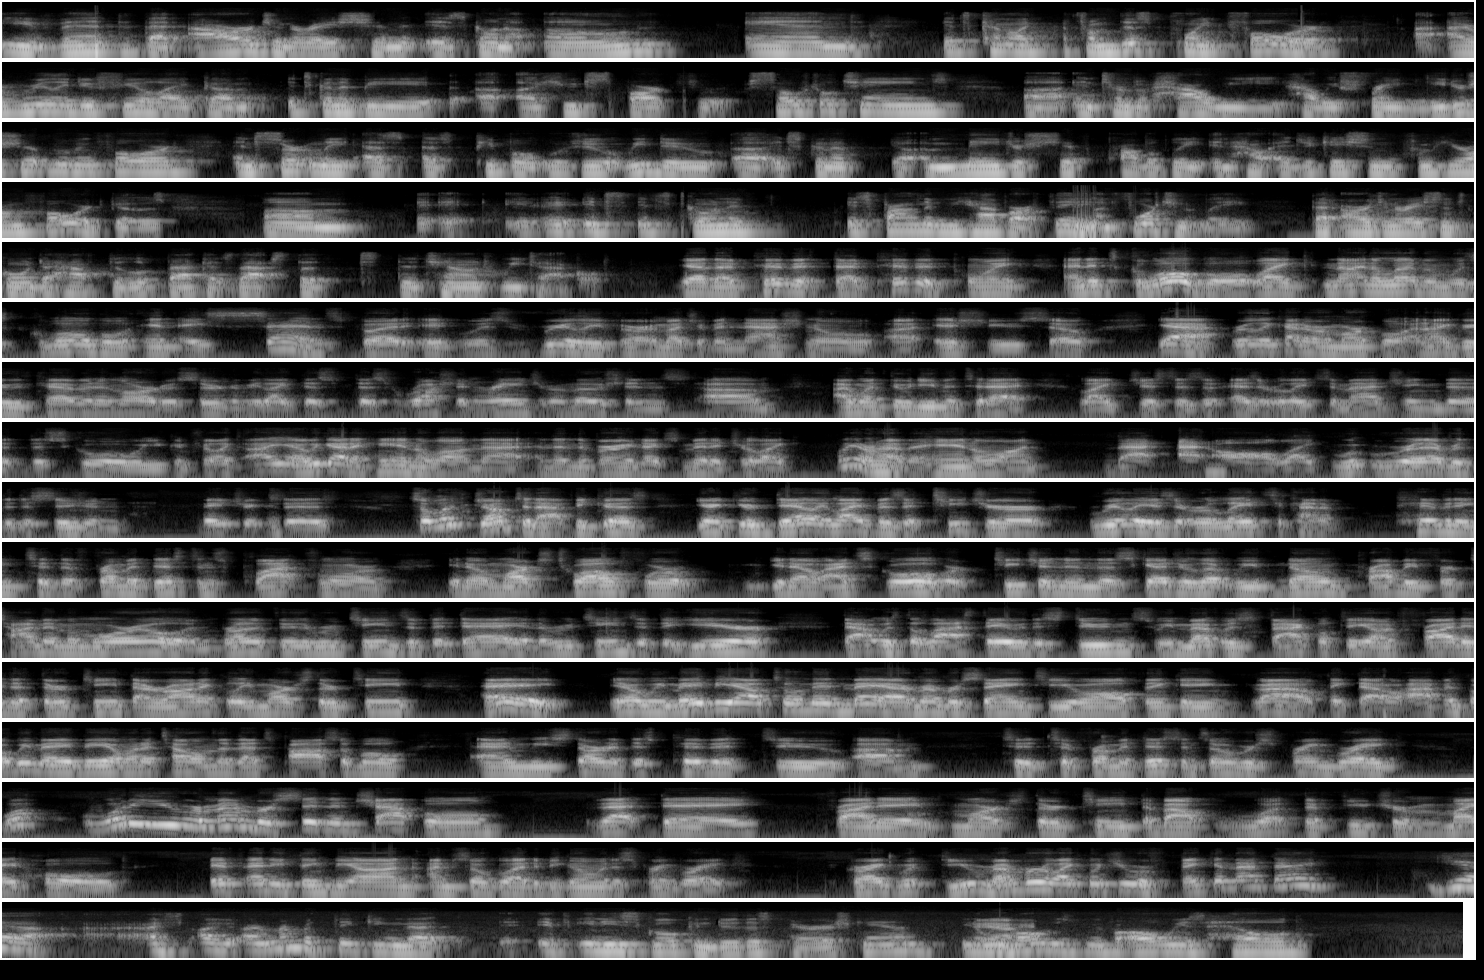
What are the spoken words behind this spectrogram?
event that our generation is going to own. And it's kind of like from this point forward i, really do feel like um, it's going to be a, a huge spark for social change uh, in terms of how we how we frame leadership moving forward, and certainly as as people who do what we do, uh, it's going to you know, a major shift probably in how education from here on forward goes. Um, it, it, it's it's going to it's finally we have our thing. Unfortunately, that our generation is going to have to look back as that's the the challenge we tackled. Yeah, that pivot, that pivot point, and it's global. Like 9/11 was global in a sense, but it was really very much of a national uh, issue. So, yeah, really kind of remarkable. And I agree with Kevin and Laura to a certain degree. Like this, this Russian range of emotions. Um, I went through it even today, like just as as it relates to managing the the school, where you can feel like, oh yeah, we got a handle on that, and then the very next minute you're like, we don't have a handle on that at all. Like whatever the decision matrix is. So let's jump to that because your, your daily life as a teacher, really, as it relates to kind of pivoting to the from a distance platform, you know, March 12th, we're, you know, at school, we're teaching in the schedule that we've known probably for time immemorial and running through the routines of the day and the routines of the year. That was the last day with the students. We met with faculty on Friday the 13th, ironically, March 13th. Hey, you know, we may be out till mid May. I remember saying to you all, thinking, well, I don't think that'll happen, but we may be. I want to tell them that that's possible and we started this pivot to um, to, to from a distance over spring break. What what do you remember sitting in chapel that day, Friday, March 13th, about what the future might hold, if anything beyond I'm so glad to be going to spring break? Craig, what, do you remember like what you were thinking that day? Yeah, I, I, I remember thinking that if any school can do this, parish can. You know, yeah. we've always we've always held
